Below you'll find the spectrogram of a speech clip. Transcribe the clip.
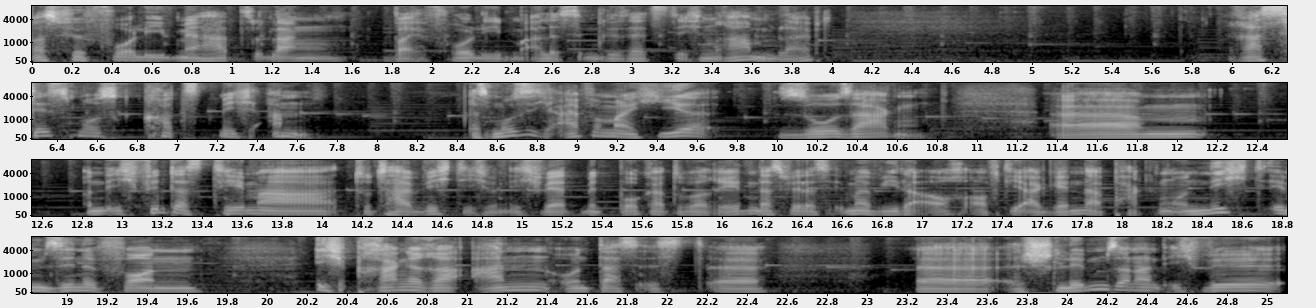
was für Vorlieben er hat, solange bei Vorlieben alles im gesetzlichen Rahmen bleibt. Rassismus kotzt mich an. Das muss ich einfach mal hier so sagen. Ähm, und ich finde das Thema total wichtig und ich werde mit Burkhard darüber reden, dass wir das immer wieder auch auf die Agenda packen und nicht im Sinne von, ich prangere an und das ist äh, äh, schlimm, sondern ich will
